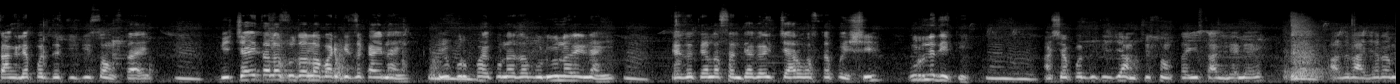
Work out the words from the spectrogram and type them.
चांगल्या पद्धतीची संस्था आहे हम्म. बिचाईताला सुद्धा लबाडकीचं काय नाही एक रुपये कुणाचा बुडवणारे नाही. त्याचं त्याला संध्याकाळी चार वाजता पैसे पूर्ण देते. अशा पद्धतीची आमची संस्था ही चाललेली आहे आज राजाराम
